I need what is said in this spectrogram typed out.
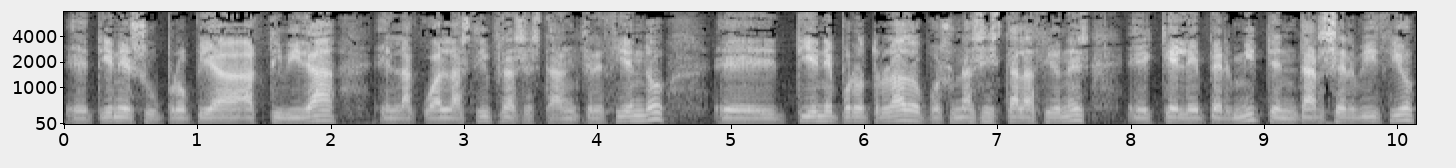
eh, tiene su propia actividad en la cual las cifras están creciendo. Eh, tiene, por otro lado, pues unas instalaciones eh, que le permiten dar servicio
